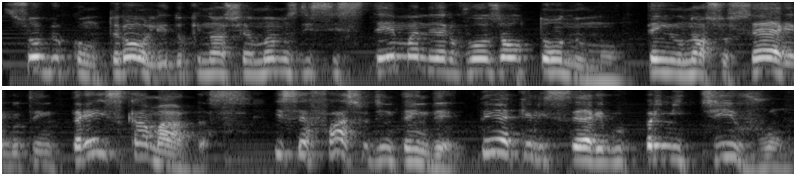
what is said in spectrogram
sob o controle do que nós chamamos de sistema nervoso autônomo. Tem o nosso cérebro tem três camadas. Isso é fácil de entender. Tem aquele cérebro primitivo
